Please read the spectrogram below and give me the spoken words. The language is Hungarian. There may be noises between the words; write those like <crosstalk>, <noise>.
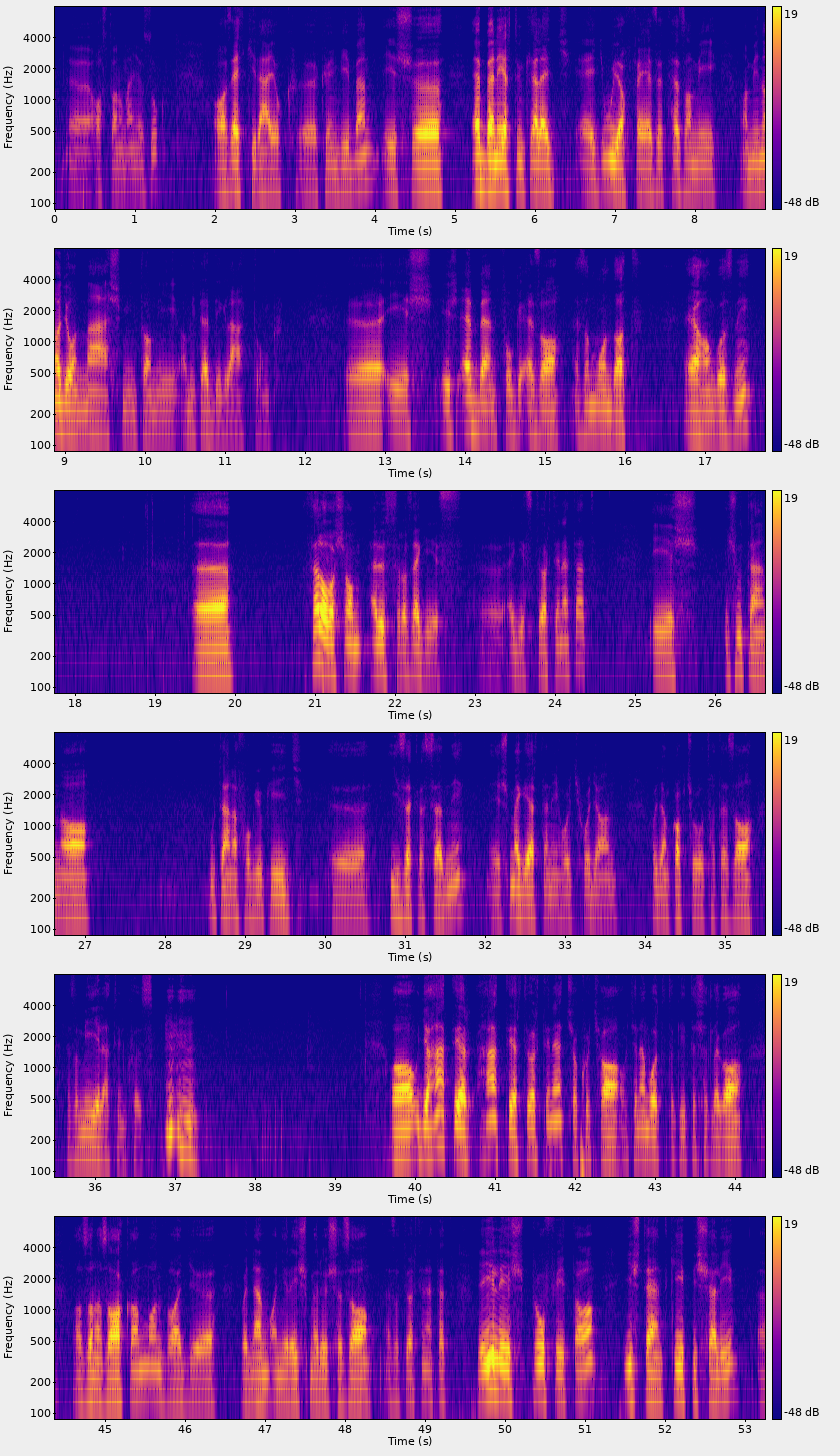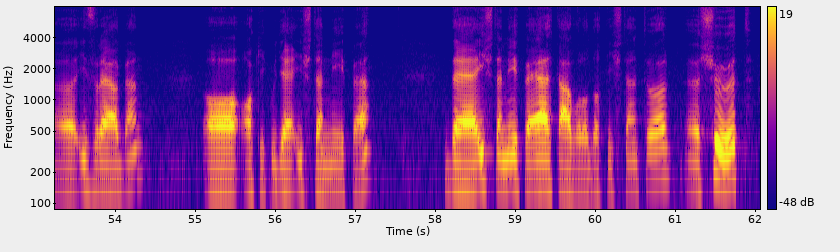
azt tanulmányozzuk az Egy Királyok könyvében, és ebben értünk el egy, egy újabb fejezethez, ami, ami nagyon más, mint ami, amit eddig láttunk. És, és ebben fog ez a, ez a mondat elhangozni. Felolvasom először az egész, egész történetet, és, és utána, utána fogjuk így ízekre szedni, és megérteni, hogy hogyan, hogyan kapcsolódhat ez a, ez a mi életünkhöz. <clears throat> A, ugye a háttér, háttér történet, csak hogyha, hogyha nem voltatok itt esetleg a, azon az alkalmon, vagy, vagy nem annyira ismerős ez a, ez a történet. Tehát ugye Illés proféta Istent képviseli uh, Izraelben, a, akik ugye Isten népe, de Isten népe eltávolodott Istentől, sőt,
